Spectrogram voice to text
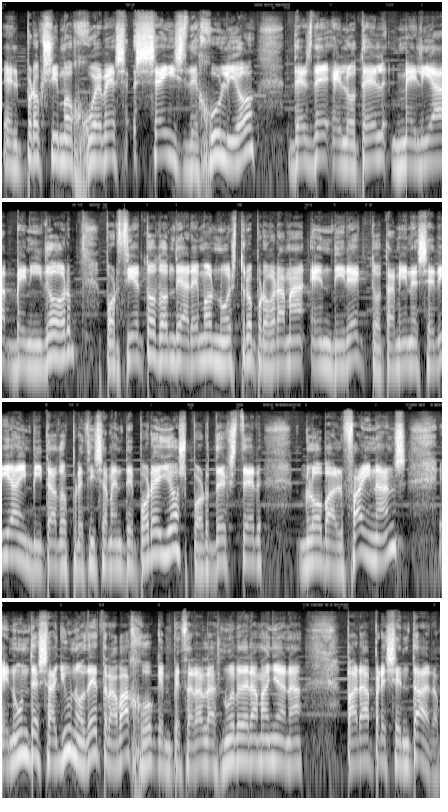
el próximo jueves 6 de julio desde el Hotel Melia Benidorm, por cierto, donde haremos nuestro programa en directo. También ese día, invitados precisamente por ellos, por Dexter Global Finance, en un desayuno de trabajo que empezará a las 9 de la mañana para presentar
